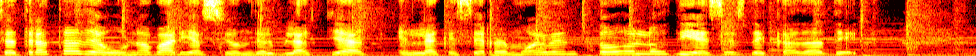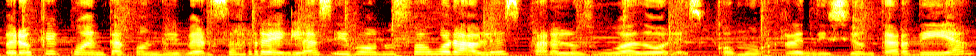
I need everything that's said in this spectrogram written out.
Se trata de una variación del blackjack en la que se remueven todos los dieces de cada deck, pero que cuenta con diversas reglas y bonus favorables para los jugadores, como rendición tardía,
